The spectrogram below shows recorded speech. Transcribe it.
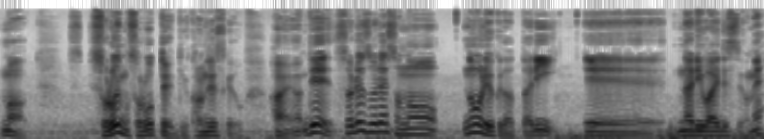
まあ、揃いも揃ってっていう感じですけど。はい。で、それぞれその能力だったり、えー、なりわいですよね。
